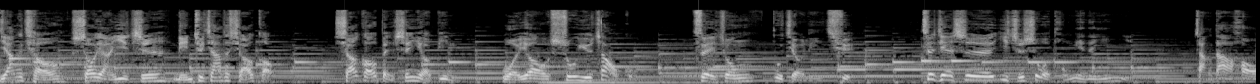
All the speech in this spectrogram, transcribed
央求收养一只邻居家的小狗，小狗本身有病，我又疏于照顾，最终不久离去。这件事一直是我童年的阴影。长大后，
